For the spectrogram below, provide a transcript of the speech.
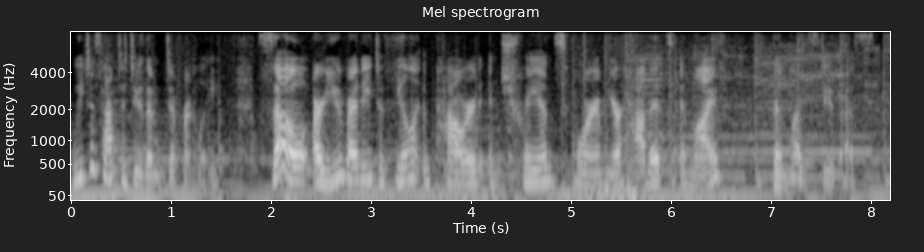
We just have to do them differently. So, are you ready to feel empowered and transform your habits and life? Then let's do this.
